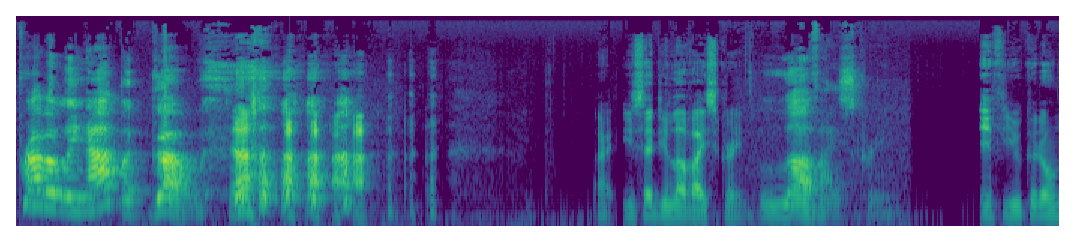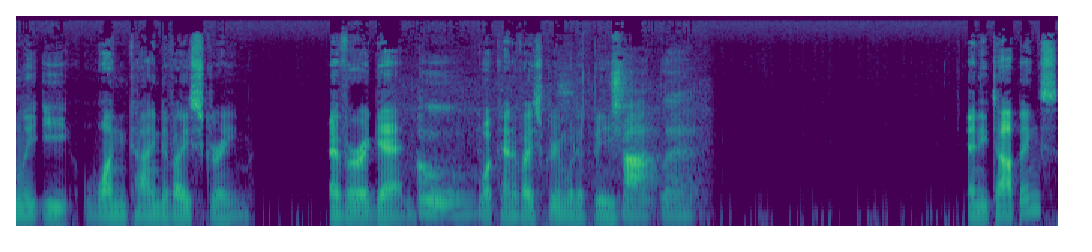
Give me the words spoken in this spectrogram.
Probably not, but go. All right. You said you love ice cream. Love ice cream. If you could only eat one kind of ice cream ever again, Oh, what kind of ice cream would it be? chocolate. Any toppings?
